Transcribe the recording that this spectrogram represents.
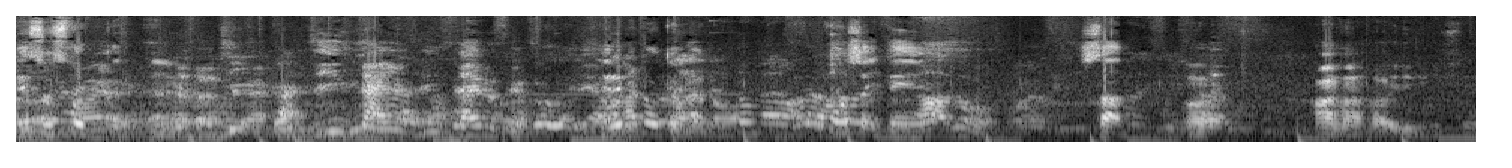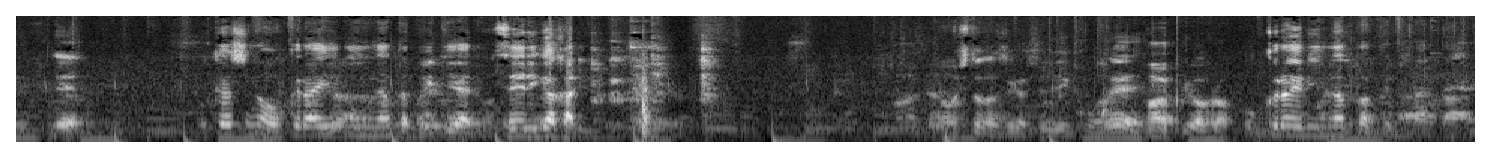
デスストックっていう。テレビ東京にあの本社移転したんはい。はいはいはい。いいで昔のお蔵入りになった VTR の整理係の人たちが主人公で、はい要はほらお蔵入りになったっていうのはなんかは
